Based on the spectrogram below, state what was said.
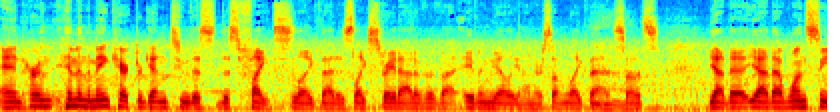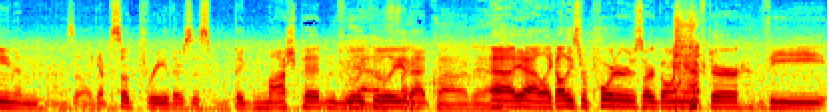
And her him and the main character get into this this fight like that is like straight out of evangelion or something like that. So it's yeah the yeah that one scene in was it like episode three there's this big mosh pit in Fooly Yeah, fight that cloud, yeah. uh, yeah like all these reporters are going after the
